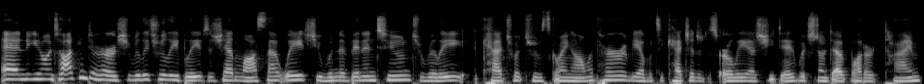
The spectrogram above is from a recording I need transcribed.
And, you know, in talking to her, she really truly believes if she hadn't lost that weight, she wouldn't have been in tune to really catch what was going on with her and be able to catch it as early as she did, which no doubt bought her time.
